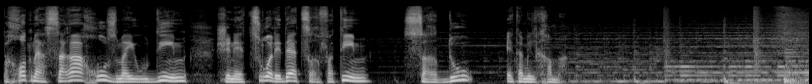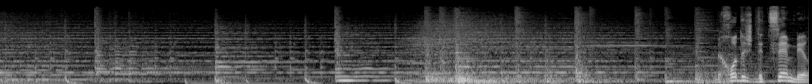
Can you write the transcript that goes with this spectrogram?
פחות מעשרה אחוז מהיהודים שנעצרו על ידי הצרפתים שרדו את המלחמה. בחודש דצמבר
